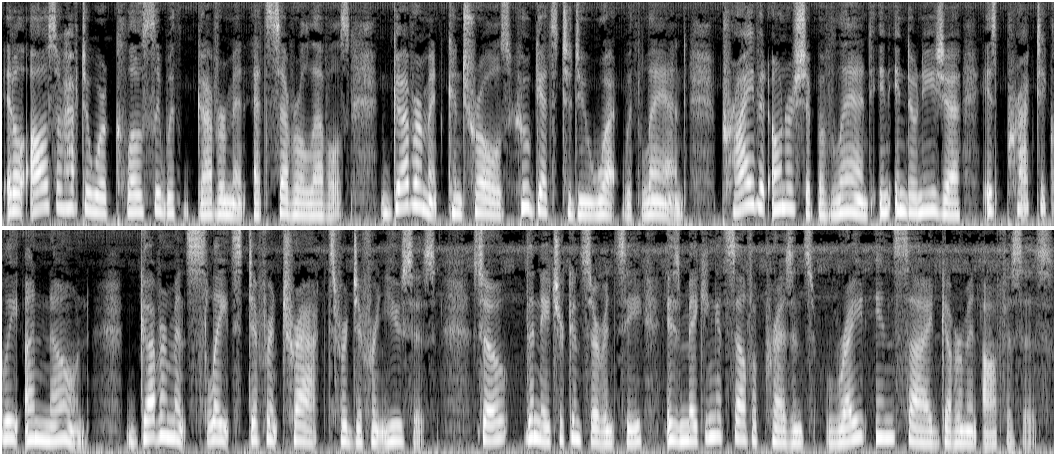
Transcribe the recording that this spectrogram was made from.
it'll also have to work closely with government at several levels. Government controls who gets to do what with land. Private ownership of land in Indonesia is practically unknown. Government slates different tracts for different uses. So the Nature Conservancy is making itself a presence right inside government offices.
